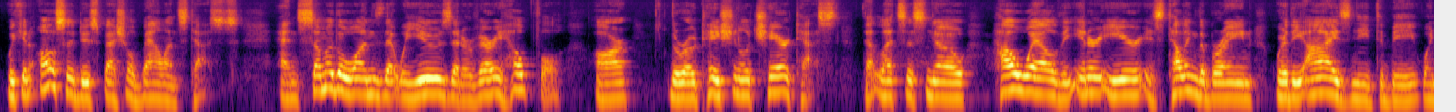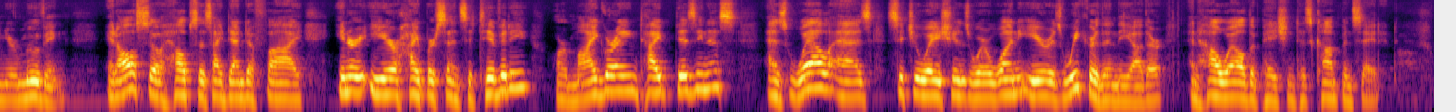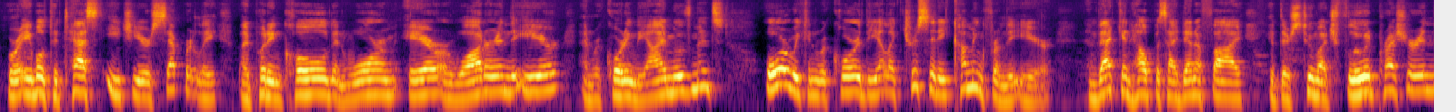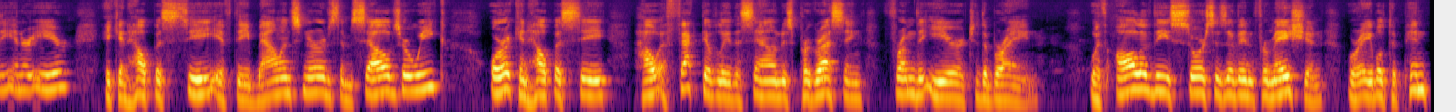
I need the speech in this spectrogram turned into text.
We can also do special balance tests. And some of the ones that we use that are very helpful are the rotational chair test that lets us know how well the inner ear is telling the brain where the eyes need to be when you're moving. It also helps us identify inner ear hypersensitivity or migraine type dizziness, as well as situations where one ear is weaker than the other and how well the patient has compensated. We're able to test each ear separately by putting cold and warm air or water in the ear and recording the eye movements, or we can record the electricity coming from the ear. And that can help us identify if there's too much fluid pressure in the inner ear. It can help us see if the balance nerves themselves are weak, or it can help us see how effectively the sound is progressing from the ear to the brain. With all of these sources of information, we're able to pinpoint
